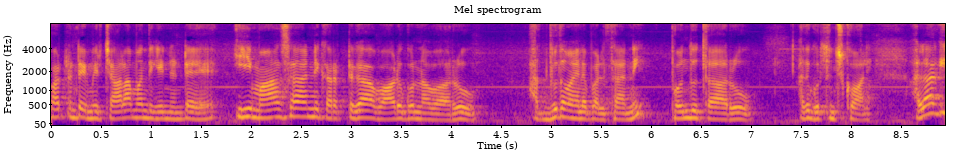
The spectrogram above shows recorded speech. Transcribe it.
బట్ అంటే మీరు చాలామందికి ఏంటంటే ఈ మాసాన్ని కరెక్ట్గా వాడుకున్నవారు అద్భుతమైన ఫలితాన్ని పొందుతారు. అది గుర్తుంచుకోవాలి. అలాగే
